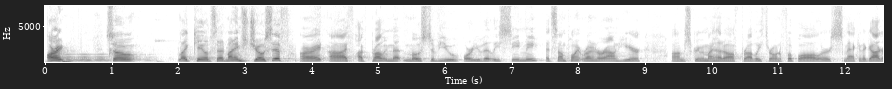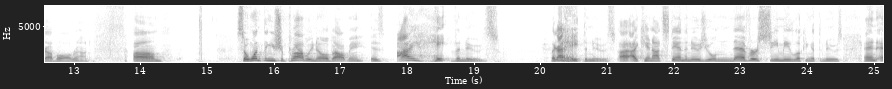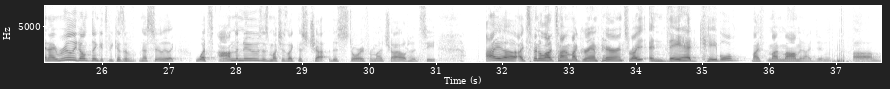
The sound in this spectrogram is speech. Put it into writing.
All right. So, like Caleb said, my name's Joseph. All right. Uh, I've, I've probably met most of you, or you've at least seen me at some point running around here, um, screaming my head off, probably throwing a football or smacking a gaga ball around. Um, so, one thing you should probably know about me is I hate the news. Like, I hate the news. I, I, cannot stand the news. You will never see me looking at the news. And, and I really don't think it's because of necessarily like what's on the news as much as like this, this story from my childhood. See, I, uh, I'd spend a lot of time with my grandparents, right? And they had cable. My, my mom and I didn't. Um,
